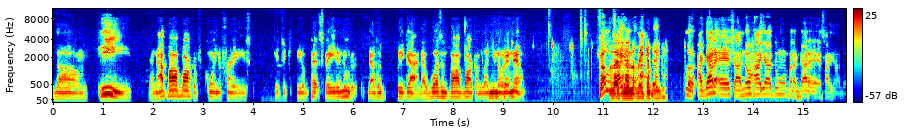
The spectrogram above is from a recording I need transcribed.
the um, he and not Bob Barker coined the phrase "get your, your pet spayed and neutered." That was big guy. That wasn't Bob Barker. I'm letting you know that now. Fellas, legend in the making, baby. Look, I gotta ask. I know how y'all doing, but I gotta ask how y'all doing.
